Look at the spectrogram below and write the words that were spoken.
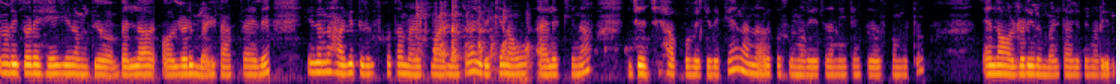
ನೋಡಿ ಈ ಕಡೆ ಹೇಗೆ ನಮ್ಮದು ಬೆಲ್ಲ ಆಲ್ರೆಡಿ ಮೆಲ್ಟ್ ಆಗ್ತಾ ಇದೆ. ಇದನ್ನು ಹಾಗೆ ತಿರುಗಿಸ್ಕೊತಾ ಮೆಲ್ಟ್ ಮಾಡಿದ ನಂತರ ಇದಕ್ಕೆ ನಾವು ಏಲಕ್ಕಿನ ಜಜ್ಜಿ ಹಾಕ್ಕೋಬೇಕು ಇದಕ್ಕೆ. ನಾನು ಅದಕ್ಕೋಸ್ಕರ ನೋಡಿ ಈ ಥರ ನೀಟಾಗಿ ತಿರುಗಿಸ್ಕೊಂಡ್ಬಿಟ್ಟು ಎಲ್ಲ ಆಲ್ರೆಡಿ ಇದು ಮೆಲ್ಟ್ ಆಗಿದೆ ನೋಡಿ. ಇದು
